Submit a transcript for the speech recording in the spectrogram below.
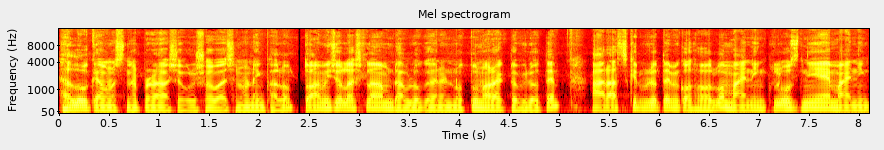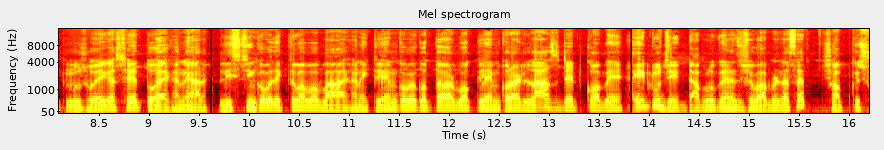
হ্যালো কেমন আছেন আপনারা? আশা করি সবাই আছেন অনেক ভালো। তো আমি চলে আসলাম ডাব্লু কয়েনের নতুন আর একটা ভিডিওতে। আর আজকের ভিডিওতে আমি কথা বলব মাইনিং ক্লোজ নিয়ে। মাইনিং ক্লোজ হয়ে গেছে, তো এখানে আর লিস্টিং কবে দেখতে পাবো বা এখানে ক্লেম কবে করতে পারব? ক্লেম করার লাস্ট ডেট কবে? এই টু জেড ডাব্লু কয়েনের যেসব আপডেট আছে সব কিছু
